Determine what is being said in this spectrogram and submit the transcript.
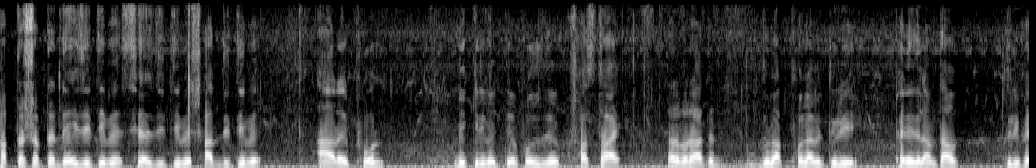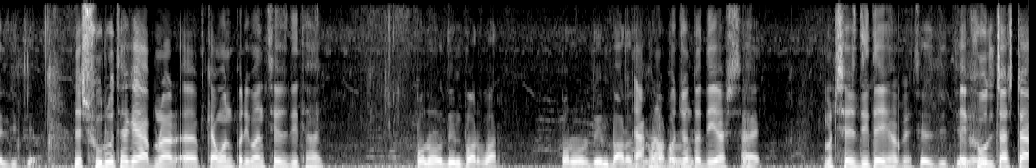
সপ্তাহে সপ্তাহে দেই দিতে হবে সেচ দিতে হবে সার দিতে হবে। আর ওই ফুল বিক্রি করতে হবে ফুল যদি সস্তা হয় তারপরে হাতে দু লাখ ফুল আমি তুলি ফেলে দিলাম তাও তুলি ফেল দিতে হবে। যে শুরু থেকে আপনার কেমন পরিমাণ সেচ দিতে হয়? পনেরো দিন পর পর পনেরো দিন বারো এখনও পর্যন্ত দিয়ে আসছে হ্যাঁ। মানে সেচ দিতেই হবে? সেচ দিতে এই ফুল চাষটা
